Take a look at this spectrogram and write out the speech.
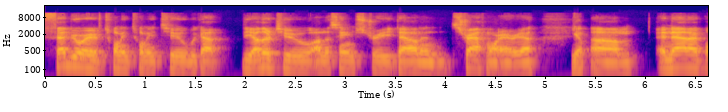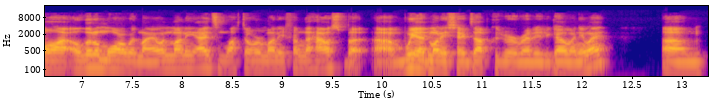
February of 2022, we got the other two on the same street down in Strathmore area. Yep. Um, and that I bought a little more with my own money. I had some leftover money from the house, but um, we had money saved up because we were ready to go anyway. Um,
